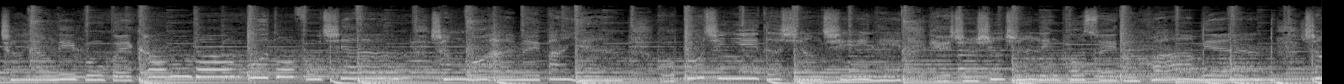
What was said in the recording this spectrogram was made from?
这样你不会看到我多肤浅。趁我还没扮演，我不经意的想起你，也只是支离破碎的画面。趁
